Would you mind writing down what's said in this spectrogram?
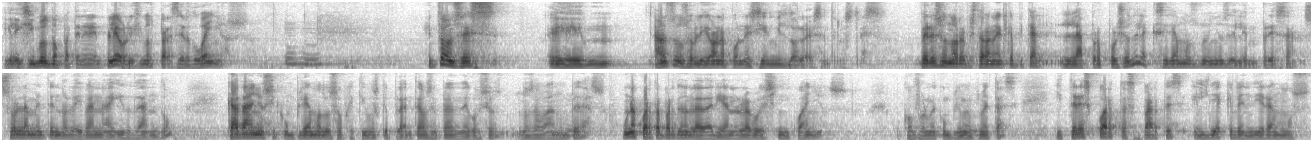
Y le hicimos no para tener empleo, le hicimos para ser dueños. Entonces, em, a nosotros nos obligaron a poner 100 mil dólares entre los tres. Pero eso no representaba en el capital. La proporción de la que seríamos dueños de la empresa solamente nos la iban a ir dando. Cada año, si cumplíamos los objetivos que planteamos en el plan de negocios, nos daban un pedazo. Una cuarta parte nos la darían a lo largo de cinco años, conforme cumplimos metas, y tres cuartas partes el día que vendiéramos,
